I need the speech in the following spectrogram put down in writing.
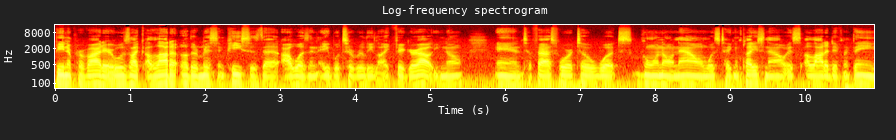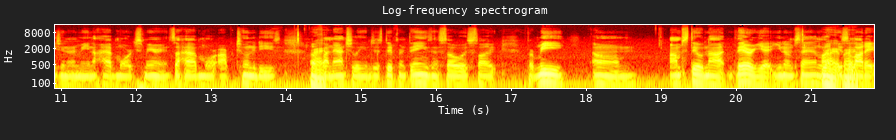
being a provider. It was like a lot of other missing pieces that I wasn't able to really like figure out you know and to fast forward to what's going on now and what's taking place now it's a lot of different things you know what i mean i have more experience i have more opportunities uh, Right. financially and just different things and so it's like for me um i'm still not there yet you know what i'm saying like Right, it's right. a lot of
